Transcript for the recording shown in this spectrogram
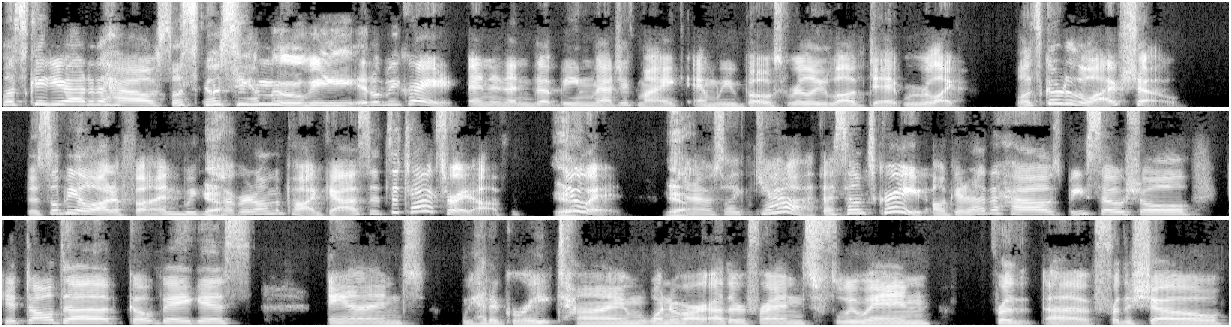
let's get you out of the house. Let's go see a movie. It'll be great. And it ended up being Magic Mike. And we both really loved it. We were like, let's go to the live show. This will be a lot of fun. We can Yeah. cover it on the podcast. It's a tax write off. Yeah. Do it. Yeah. And I was like, yeah, that sounds great. I'll get out of the house, be social, get dolled up, go Vegas. And we had a great time. One of our other friends flew in for uh for the show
